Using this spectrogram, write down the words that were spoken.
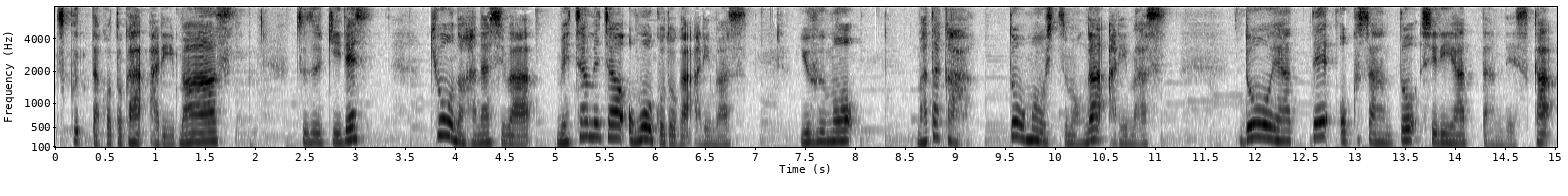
作ったことがあります。続きです。今日の話はめちゃめちゃ思うことがあります。由布もまたかと思う質問があります。どうやって奥さんと知り合ったんですか？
